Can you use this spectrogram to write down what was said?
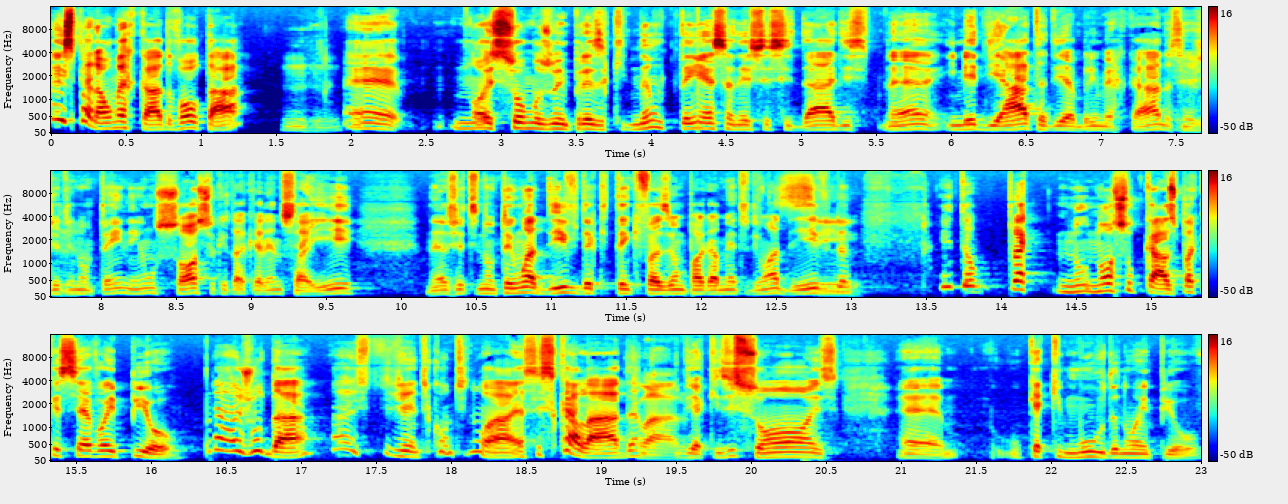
é esperar o mercado voltar Uhum. É, nós somos uma empresa que não tem essa necessidade né, imediata de abrir mercado. Assim, uhum. A gente uhum. não tem nenhum sócio que está querendo sair, né, a gente não tem uma dívida que tem que fazer um pagamento de uma dívida. Sim. Então, pra, no nosso caso, para que serve o IPO? Para ajudar a gente continuar essa escalada claro. de aquisições. É, o que é que muda no IPO?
